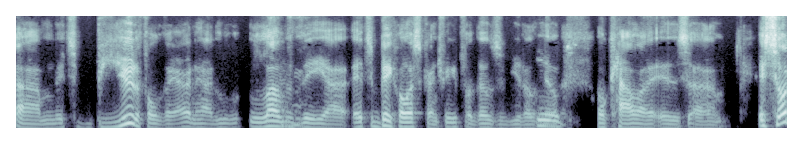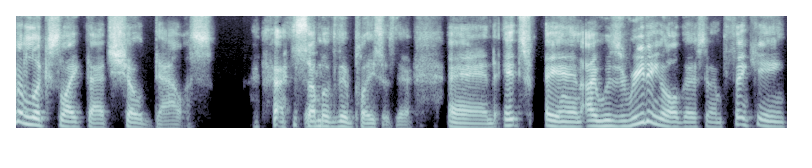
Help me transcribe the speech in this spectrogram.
Um, it's beautiful there, and I love mm-hmm. the. Uh, it's a big horse country. For those of you don't know, Ocala is. Um, it sort of looks like that show Dallas. some yeah. of the places there, and it's and I was reading all this, and I'm thinking,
